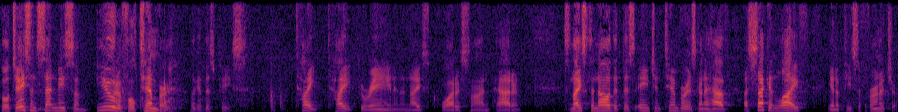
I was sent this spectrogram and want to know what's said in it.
Well, Jason sent me some beautiful timber. Look at this piece. Tight, tight grain and a nice quarter sawn pattern. It's nice to know that this ancient timber is going to have a second life in a piece of furniture.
